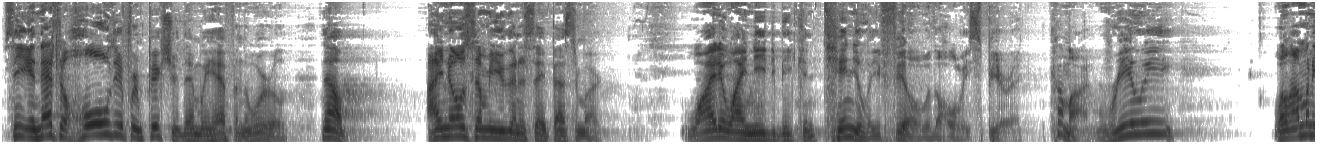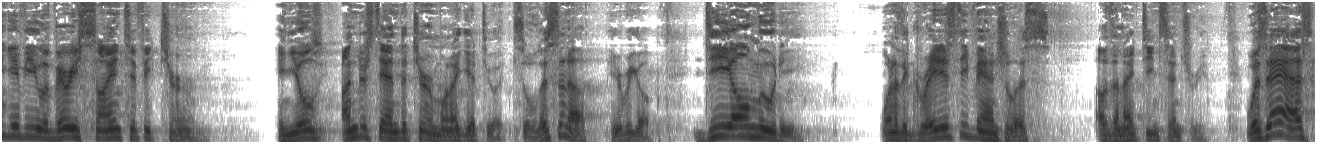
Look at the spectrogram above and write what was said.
See, and that's a whole different picture than we have from the world. Now, I know some of you are going to say, Pastor Mark, why do I need to be continually filled with the Holy Spirit? Come on, really? Well, I'm going to give you a very scientific term, and you'll understand the term when I get to it. So listen up. Here we go. D.L. Moody, one of the greatest evangelists of the 19th century, was asked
